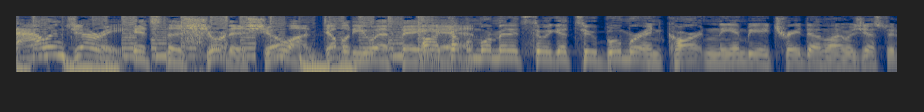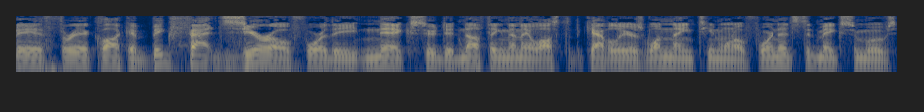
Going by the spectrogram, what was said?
Alan Jerry. It's the shortest show on WFAN. Oh, a couple more minutes till we get to Boomer and Carton. The NBA trade deadline was yesterday at 3 o'clock. A big fat zero for the Knicks, who did nothing. Then they lost to the Cavaliers 119 104. Nets did make some moves.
